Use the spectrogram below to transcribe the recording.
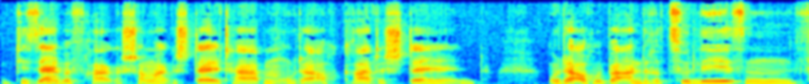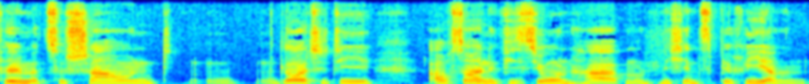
dieselbe Frage schon mal gestellt haben oder auch gerade stellen oder auch über andere zu lesen, Filme zu schauen, Leute, die auch so eine Vision haben und mich inspirieren.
